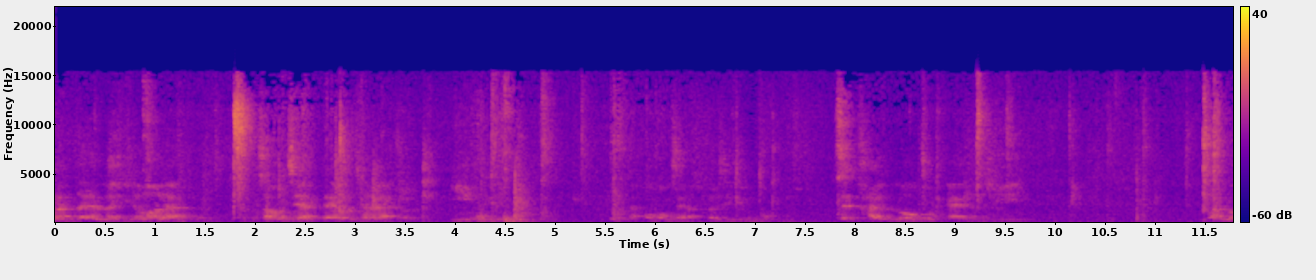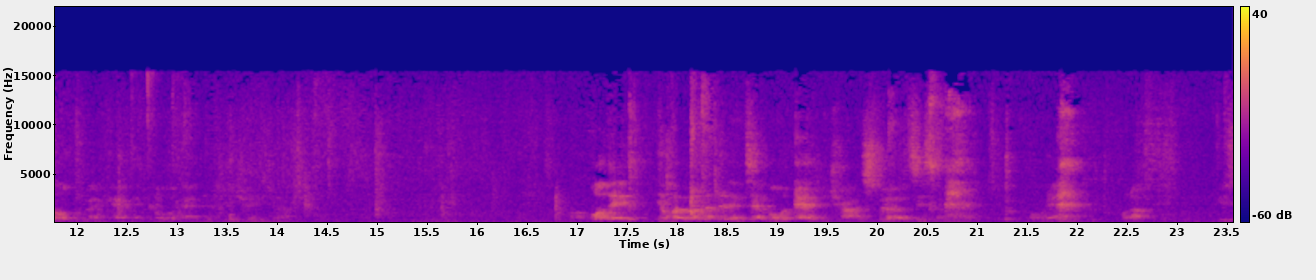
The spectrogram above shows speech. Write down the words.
溫底係零嘅話咧，就即係 delta E 等於。我講成啦，費事用屋，即係 low energy 或 low mechanical energy change 啊。我哋因為 work done 呢即係冇 energy transfer system，冇嘅，好啦，於是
